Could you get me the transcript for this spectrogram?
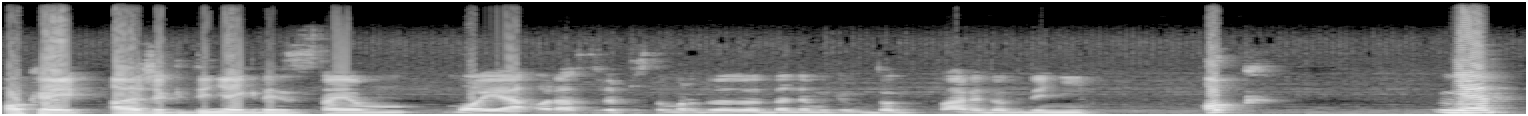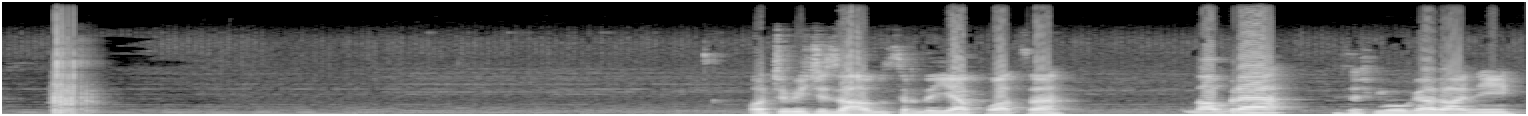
Okej, ale że Gdynia i Gdyń zostają moje oraz że przez to mordę będę musiał do pary do Gdyni. Ok! Nie! Oczywiście za autostradę ja płacę. Dobre, jesteśmy ugadani.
